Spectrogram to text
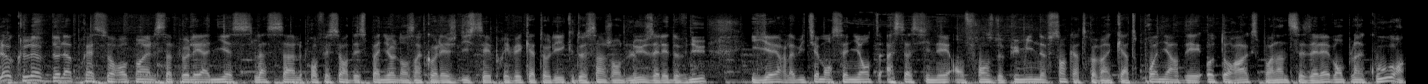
Le club de la presse européen, elle s'appelait Agnès Lassalle, professeure d'espagnol dans un collège-lycée privé catholique de Saint-Jean-de-Luz. Elle est devenue hier la huitième enseignante assassinée en France depuis 1984. Poignardée au thorax par l'un de ses élèves en plein cours.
